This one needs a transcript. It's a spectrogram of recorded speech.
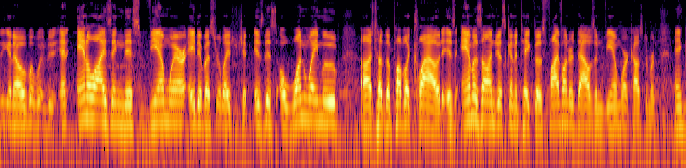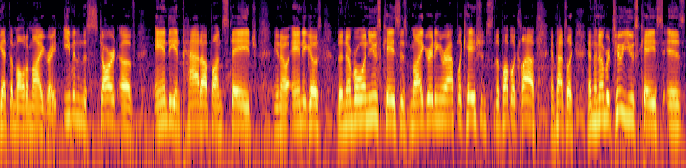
you know, analyzing this VMware AWS relationship. Is this a one-way move uh, to the public cloud? Is Amazon just going to take those 500,000 VMware customers and get them all to migrate? Even in the start of Andy and Pat up on stage, you know, Andy goes, the number one use case is migrating your applications to the public cloud. And Pat's like, and the number two use case is,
